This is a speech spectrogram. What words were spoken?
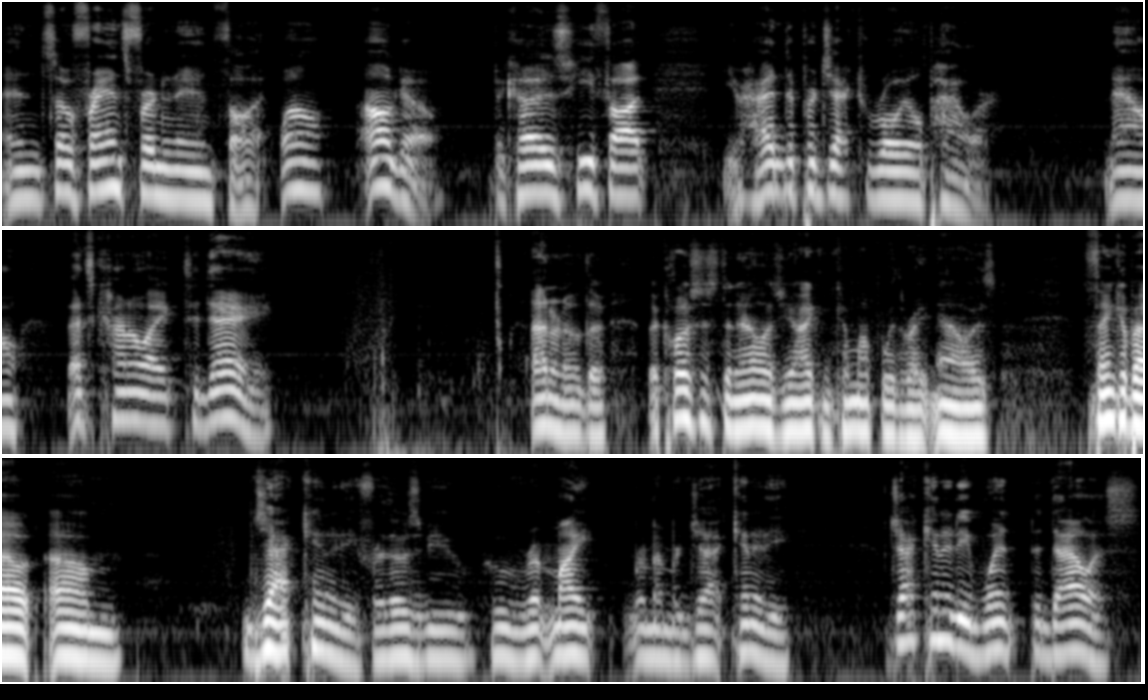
And so Franz Ferdinand thought, "Well, I'll go." Because he thought you had to project royal power. Now, that's kind of like today. I don't know, the the closest analogy I can come up with right now is think about um, Jack Kennedy. For those of you who re- might remember Jack Kennedy, Jack Kennedy went to Dallas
